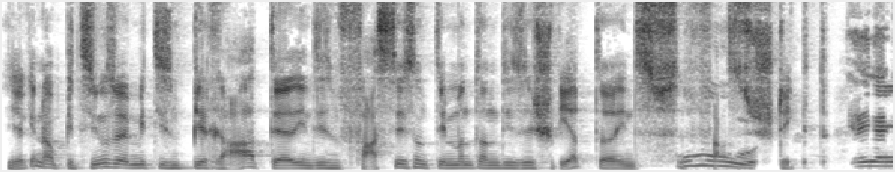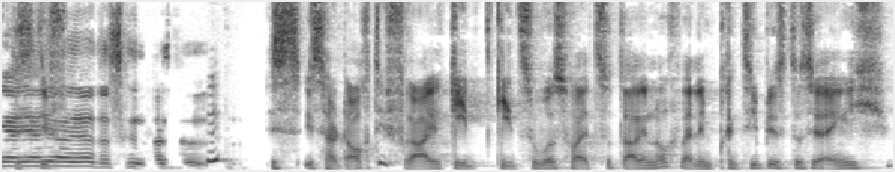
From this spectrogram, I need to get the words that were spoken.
ja, genau, beziehungsweise mit diesem Pirat, der in diesem Fass ist und dem man dann diese Schwerter ins uh, Fass steckt. Ja, ja, ja, ja, ja, ja, das, das ist, ist halt auch die Frage, geht, geht sowas heutzutage noch? Weil im Prinzip ist das ja eigentlich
